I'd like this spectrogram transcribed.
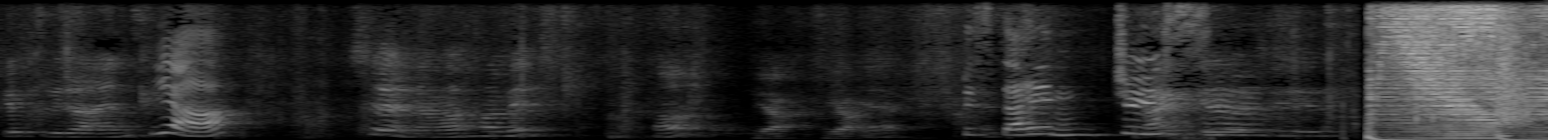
Gibt es wieder eins? Ja, Schön, dann machen wir mit. Ja, ja. bis dahin. Tschüss. Danke.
